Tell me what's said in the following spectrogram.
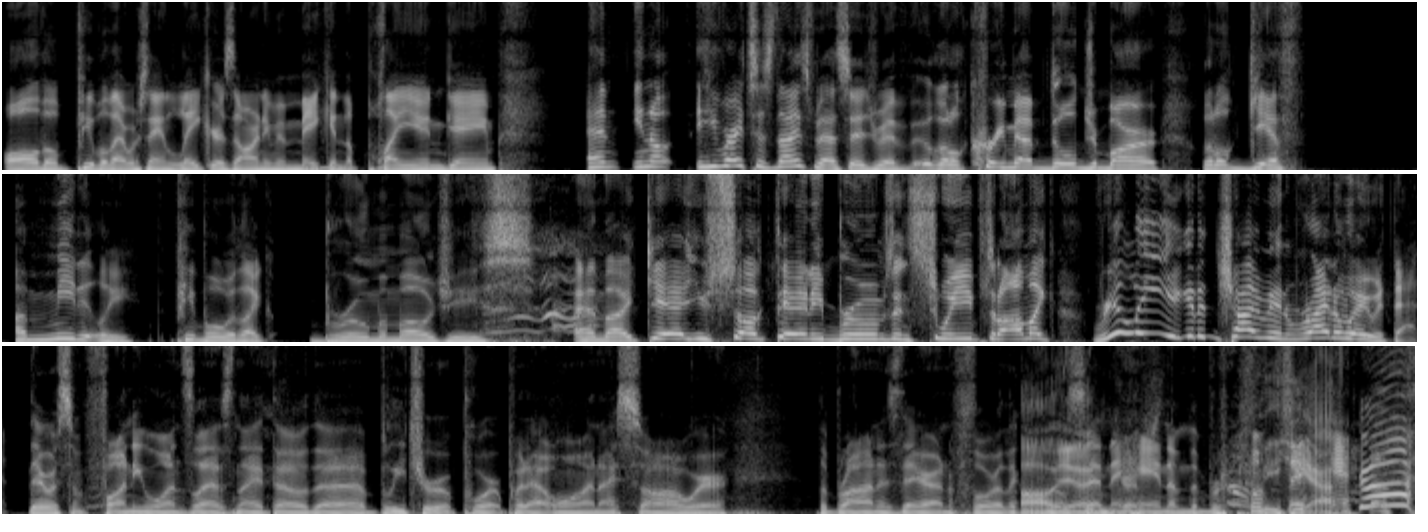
all the people that were saying Lakers aren't even making the play-in game. And you know, he writes this nice message with a little Kareem Abdul-Jabbar little GIF immediately people with like broom emojis and like, yeah, you suck, Danny Brooms and sweeps. And I'm like, really? You're to chime in right away with that? There was some funny ones last night, though. The Bleacher Report put out one I saw where LeBron is there on the floor, like Oh, yeah, and they and hand him the broom. Yeah. the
